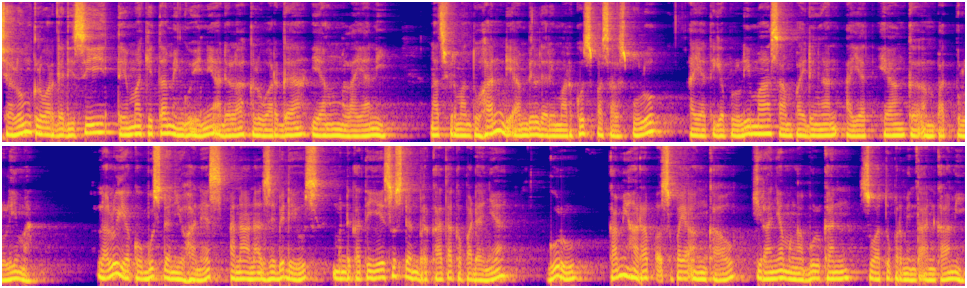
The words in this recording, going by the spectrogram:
Shalom keluarga DC, tema kita minggu ini adalah keluarga yang melayani. Nats firman Tuhan diambil dari Markus pasal 10 ayat 35 sampai dengan ayat yang ke-45. Lalu Yakobus dan Yohanes, anak-anak Zebedeus, mendekati Yesus dan berkata kepadanya, "Guru, kami harap supaya engkau kiranya mengabulkan suatu permintaan kami."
